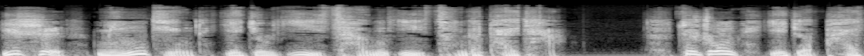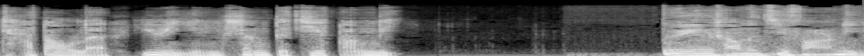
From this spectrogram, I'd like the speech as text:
于是民警也就一层一层的排查，最终也就排查到了运营商的机房里。运营商的机房里，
